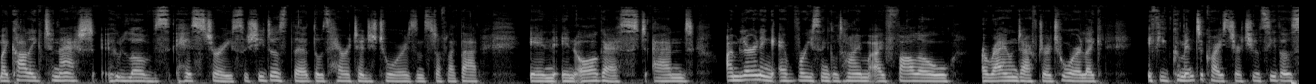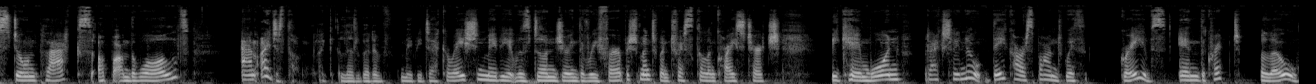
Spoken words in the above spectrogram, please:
my colleague Tanette who loves history. So she does the those heritage tours and stuff like that in, in August. And I'm learning every single time I follow around after a tour. Like if you come into Christchurch, you'll see those stone plaques up on the walls. And I just thought, like a little bit of maybe decoration. Maybe it was done during the refurbishment when Triskel and Christchurch became one. But actually, no, they correspond with graves in the crypt below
